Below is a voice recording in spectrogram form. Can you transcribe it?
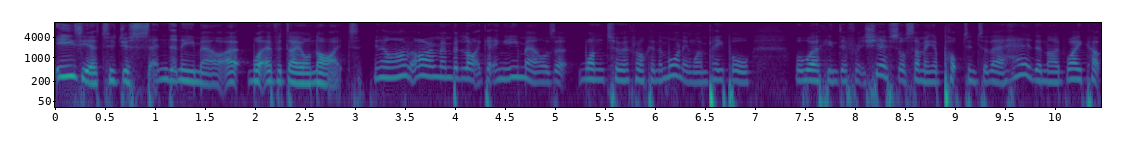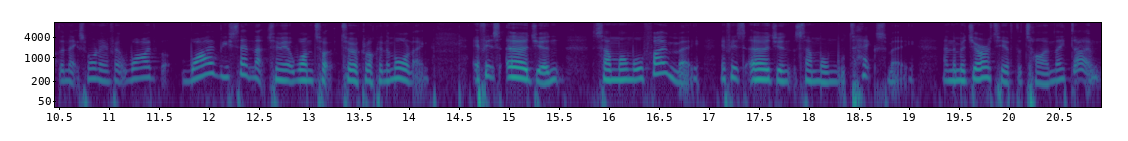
easier to just send an email at whatever day or night. You know, I, I remember like getting emails at one, two o'clock in the morning when people were working different shifts or something had popped into their head, and I'd wake up the next morning and think, why, why have you sent that to me at one, to- two o'clock in the morning? If it's urgent, someone will phone me. If it's urgent, someone will text me. And the majority of the time, they don't.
